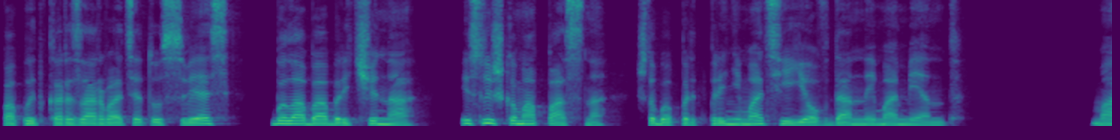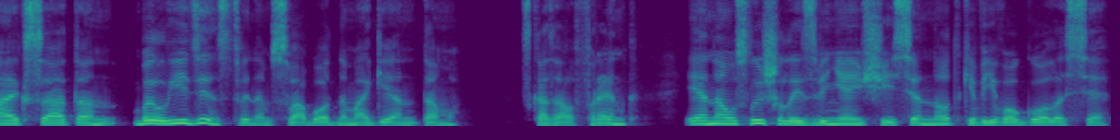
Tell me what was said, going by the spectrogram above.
Попытка разорвать эту связь была бы обречена и слишком опасна, чтобы предпринимать ее в данный момент. «Майк Саттон был единственным свободным агентом», — сказал Фрэнк, и она услышала извиняющиеся нотки в его голосе.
